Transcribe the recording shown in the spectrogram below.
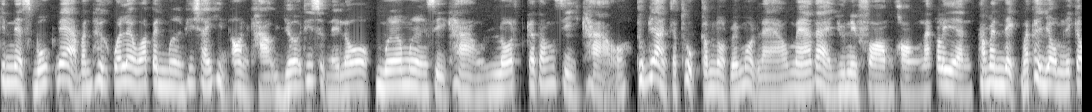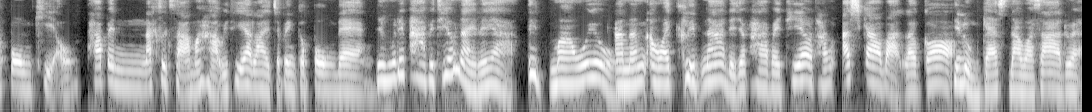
กินเนสบุ๊กเนี่ยบันทึกไว้เลยว่าเป็นเมืองที่ใช้หินอ่อนขาวเยอะที่สุดในโลก เมื่อเมืองสีขาวรถก็ต้องสีขาว ทุกอย่างจะถูกกำหนดไว้หมดแล้ว แม้แต่ยูนิฟอร์มของนักเรียน ถ้าเป็นเด็กมัธยมนี่กระโปรงเขียว ถ้าเป็นนักศึกษามหาวิทยาลัยจะเป็นกระโปรงแดง ยังไม่ได้พาไปเที่ยวไหนเลยอะติดเมาส์อยู่ อันนั้นเอาไว้คลิปหน้าเดี๋ยวจะพาไปเที่ยวทั้งอัชกาบัดแล้วก็ที่หลุมแก๊สดาวาซาด้วย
